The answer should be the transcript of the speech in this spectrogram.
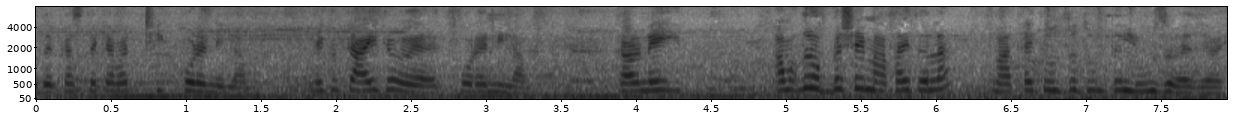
ওদের কাছ থেকে আবার ঠিক করে নিলাম। একটু টাইট হয়ে, করে নিলাম। কারণ এই আমাদের অভ্যেস এই মাথায় তোলা, মাথায় তুলতে তুলতে লুজ হয়ে যায়।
